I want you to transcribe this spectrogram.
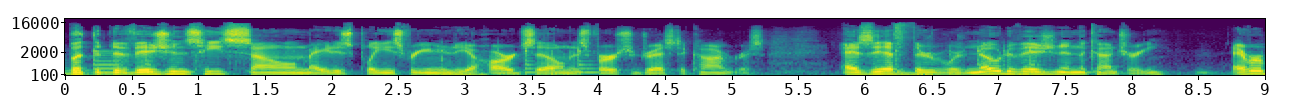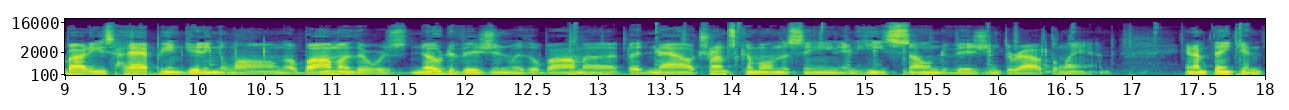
But the divisions he's sown made his pleas for unity a hard sell in his first address to Congress. As if there was no division in the country. Everybody's happy and getting along. Obama, there was no division with Obama, but now Trump's come on the scene and he's sown division throughout the land. And I'm thinking,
